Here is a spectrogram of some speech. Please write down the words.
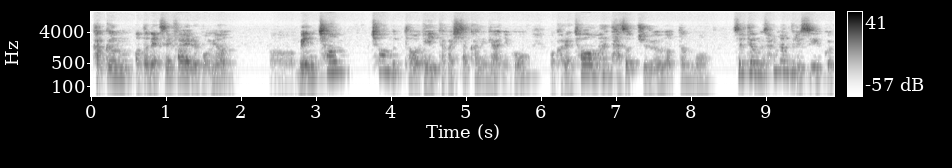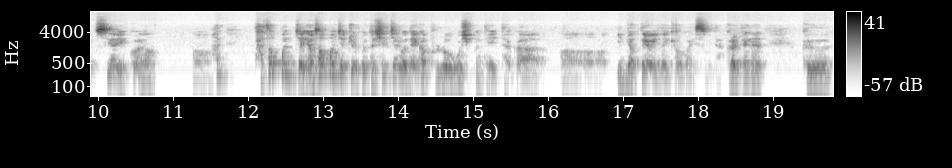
가끔 어떤 엑셀 파일을 보면 어, 맨 처음 처음부터 데이터가 시작하는 게 아니고 뭐 가령 처음 한 다섯 줄은 어떤 뭐 쓸데없는 설명들이 쓰여 있고요. 어, 한 다섯 번째, 여섯 번째 줄부터 실제로 내가 불러오고 싶은 데이터가 어, 입력되어 있는 경우가 있습니다. 그럴 때는 그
